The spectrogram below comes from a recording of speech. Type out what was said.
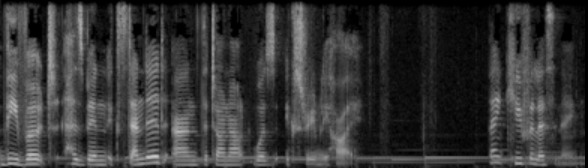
the vote has been extended and the turnout was extremely high. Thank you for listening.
